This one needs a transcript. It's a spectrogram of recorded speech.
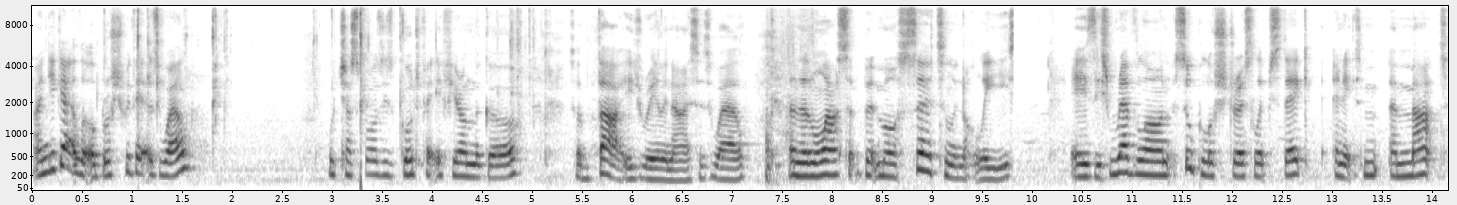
And you get a little brush with it as well. Which I suppose is good for if you're on the go. So that is really nice as well. And then last but most certainly not least is this Revlon Super Lustrous lipstick. And it's a matte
